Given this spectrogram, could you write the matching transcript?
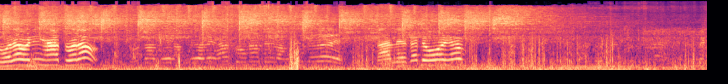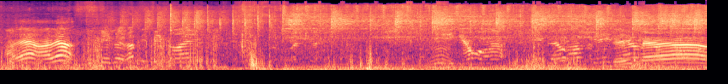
ตัวแล้ววันนี้ห้าตัวแล้วนาเรือก็โดนครับเอาแล้วเอาแล้วเด็กหน่อยครับเด็กหน่อยนี่แก้วอะแล้วครับเก่งแล้ว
